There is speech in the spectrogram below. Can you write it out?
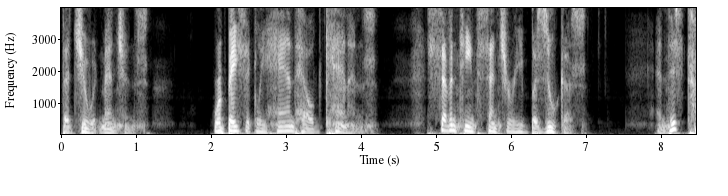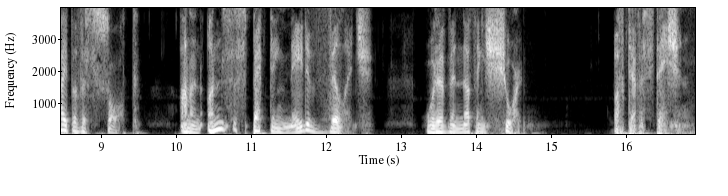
that Juet mentions were basically handheld cannons, 17th century bazookas. And this type of assault on an unsuspecting native village would have been nothing short of devastation.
